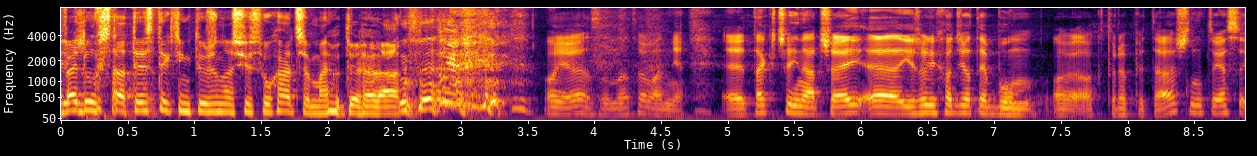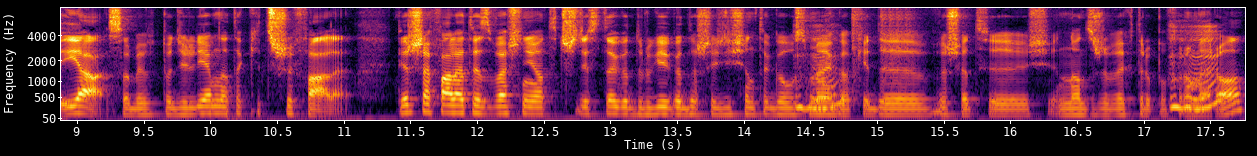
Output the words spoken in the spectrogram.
Według statystyk niektórzy nasi słuchacze mają tyle lat. O Jezu, no to ładnie. E, tak czy inaczej, e, jeżeli chodzi o te boom, o, o które pytasz, no to ja, so, ja sobie podzieliłem na takie trzy fale. Pierwsza fala to jest właśnie od 32 do 68, kiedy wyszedł y, Noc Żywych Trupów Romero.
